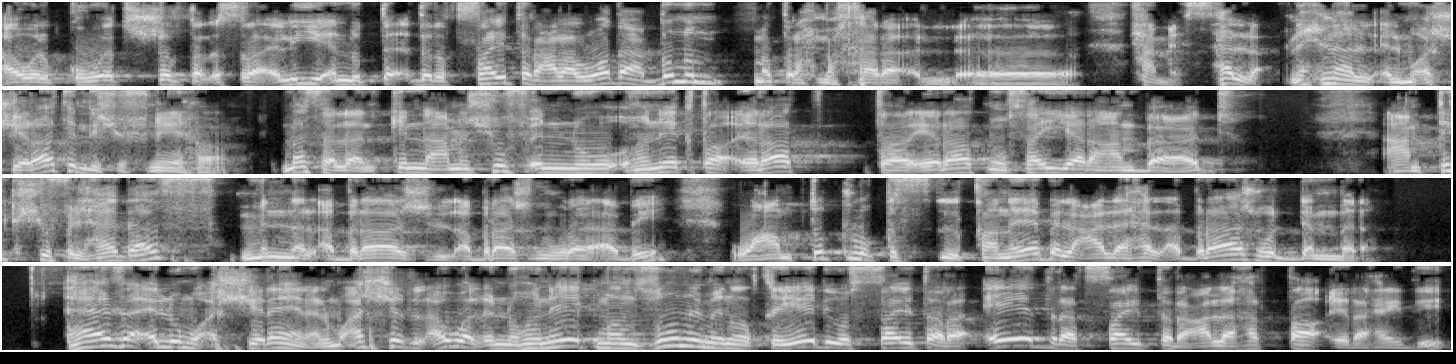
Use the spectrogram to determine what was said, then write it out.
أو القوات الشرطة الإسرائيلية إنه تقدر تسيطر على الوضع ضمن مطرح ما خرق آه، حماس. هلأ نحن المؤشرات اللي شفناها مثلا كنا عم نشوف إنه هناك طائرات طائرات مسيرة عن بعد عم تكشف الهدف من الابراج الأبراج المراقبة وعم تطلق القنابل على هالأبراج وتدمرها. هذا له مؤشرين. المؤشر الأول أنه هناك منظومة من القيادة والسيطرة قادرة تسيطر على هالطائرة هيدي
